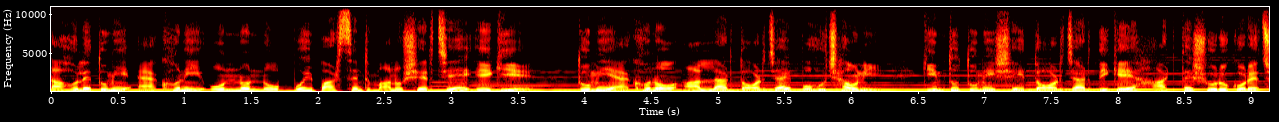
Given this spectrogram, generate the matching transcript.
তাহলে তুমি এখনই অন্য নব্বই পার্সেন্ট মানুষের চেয়ে এগিয়ে। তুমি এখনও আল্লাহর দরজায় পৌঁছাওনি। কিন্তু তুমি সেই দরজার দিকে হাঁটতে শুরু করেছ।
